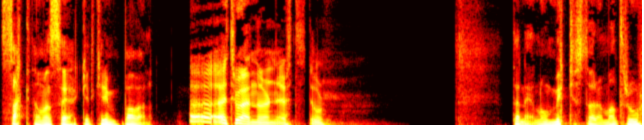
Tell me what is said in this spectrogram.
sakta men säkert krympa väl? Eh, jag tror ändå den är rätt stor. Den är nog mycket större än man tror.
